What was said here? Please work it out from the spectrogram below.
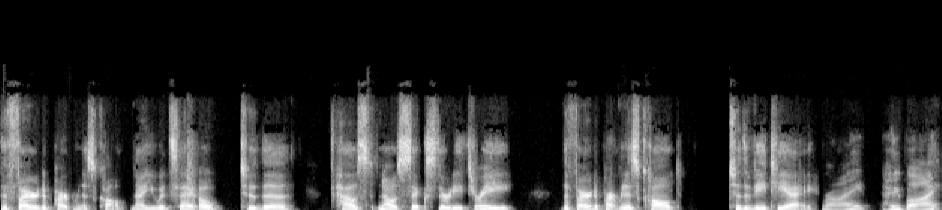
the fire department is called. Now you would say, oh, to the house? No, 633, the fire department is called to the VTA. Right. Who by?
